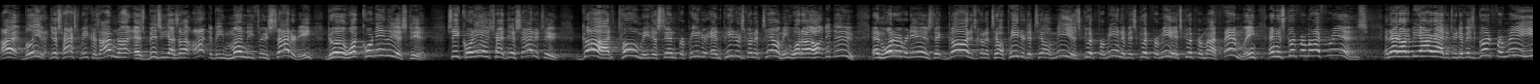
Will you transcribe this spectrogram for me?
I believe it just has to be because I'm not as busy as I ought to be Monday through Saturday doing what Cornelius did. See, Cornelius had this attitude God told me to send for Peter, and Peter's going to tell me what I ought to do. And whatever it is that God is going to tell Peter to tell me is good for me, and if it's good for me, it's good for my family, and it's good for my friends. And that ought to be our attitude. If it's good for me,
